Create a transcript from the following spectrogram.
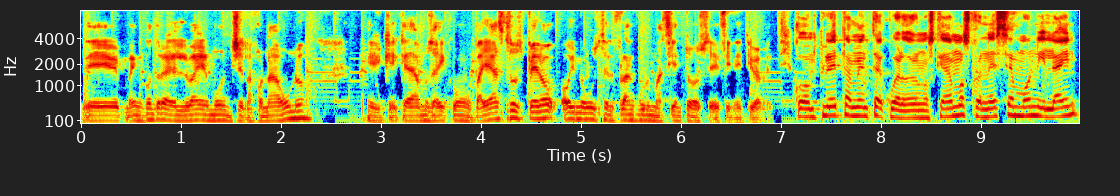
en contra del Bayern Munich en la jornada 1 que quedamos ahí como payasos, pero hoy me gusta el Frankfurt más 112 definitivamente. Completamente de acuerdo, nos quedamos con ese money line.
